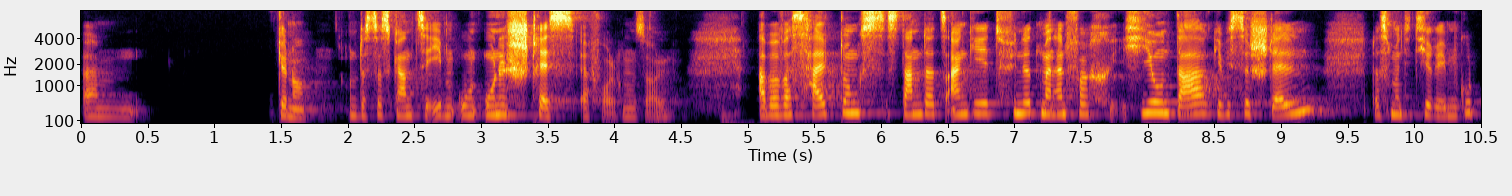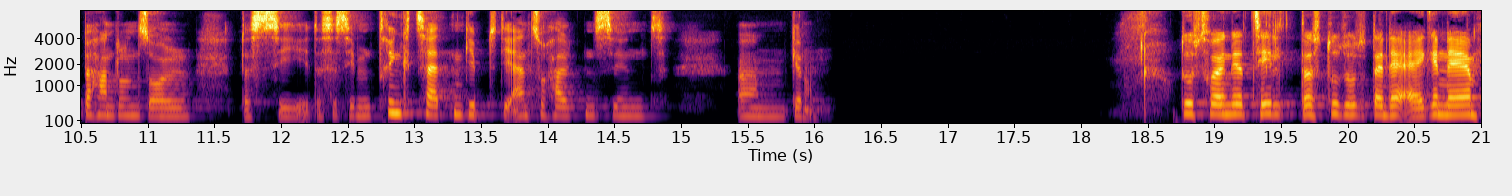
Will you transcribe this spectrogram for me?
Ähm, genau und dass das Ganze eben ohne Stress erfolgen soll. Aber was Haltungsstandards angeht, findet man einfach hier und da gewisse Stellen, dass man die Tiere eben gut behandeln soll, dass, sie, dass es eben Trinkzeiten gibt, die einzuhalten sind. Ähm, genau. Du hast vorhin erzählt, dass du deine eigene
